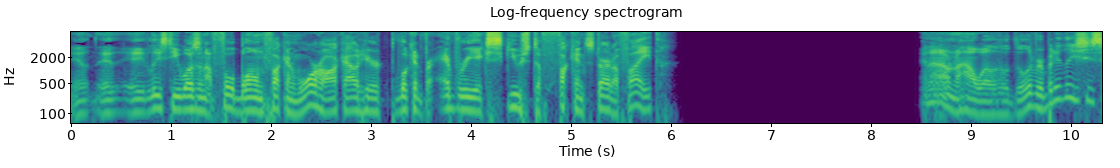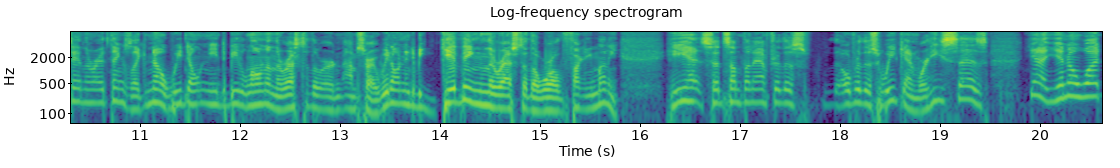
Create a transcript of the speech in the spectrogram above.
At least he wasn't a full blown fucking warhawk out here looking for every excuse to fucking start a fight. And I don't know how well he'll deliver, but at least he's saying the right things. Like, no, we don't need to be loaning the rest of the world. I'm sorry, we don't need to be giving the rest of the world fucking money. He had said something after this, over this weekend, where he says, yeah, you know what?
